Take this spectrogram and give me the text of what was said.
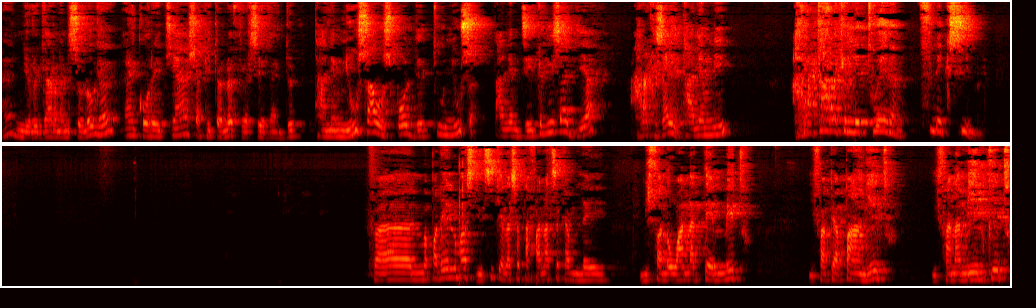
Hein, ny regard na missiologue, un Corinthiens chapitre 9 verset 22, tany amin'ny osa aho zy Paoly dia toy ny osa, tany amin'ny jentilisa aho dia araka izay, tany amin'ny arakaraky ilay toerana, flexible. Fa ny mampalahelo mantsy dia isika lasa tafalatsaka amin'ilay mifanao anathème eto, hifampiampanga eto, hifanameloka eto,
